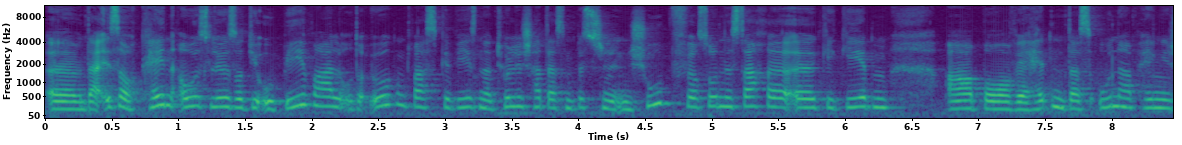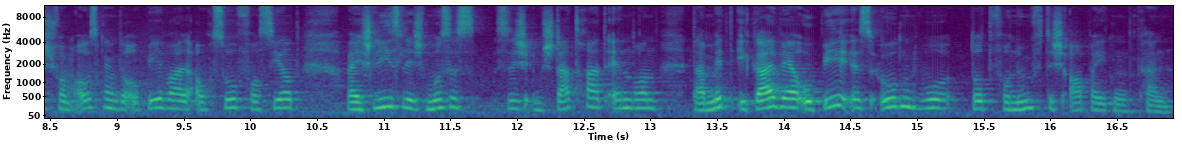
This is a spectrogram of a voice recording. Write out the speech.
Ähm, da ist auch kein Auslöser die OB-Wahl oder irgendwas gewesen. Natürlich hat das ein bisschen einen Schub für so eine Sache äh, gegeben, aber wir hätten das unabhängig vom Ausgang der OB-Wahl auch so forciert, weil schließlich muss es sich im Stadtrat ändern, damit, egal wer OB ist, irgendwo dort vernünftig arbeiten kann.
